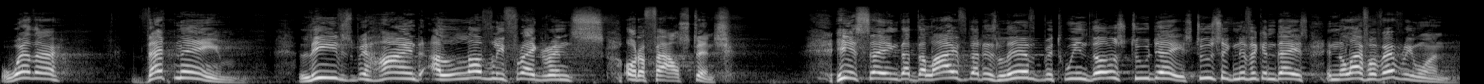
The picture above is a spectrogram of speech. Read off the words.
whether that name leaves behind a lovely fragrance or a foul stench. He is saying that the life that is lived between those two days, two significant days in the life of everyone,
